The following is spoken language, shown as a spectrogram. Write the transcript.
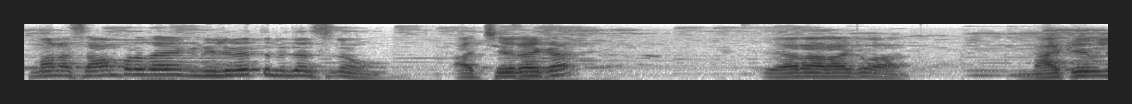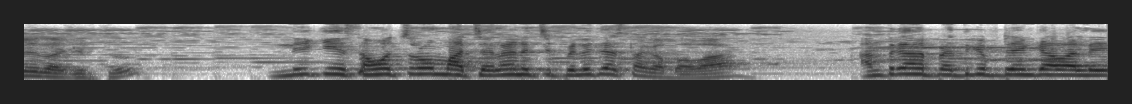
మన సాంప్రదాయానికి నిలువెత్తు నిదర్శనం ఆ చీరగా ఏరా రాఘవ నాకేం లేదు ఆ గిఫ్ట్. నీకు ఈ సంవత్సరం మా చెల్లెనిచ్చి పెళ్ళి చేస్తాగా బావా? అంతకన్నా పెద్ద గిఫ్ట్ ఏం కావాలి?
